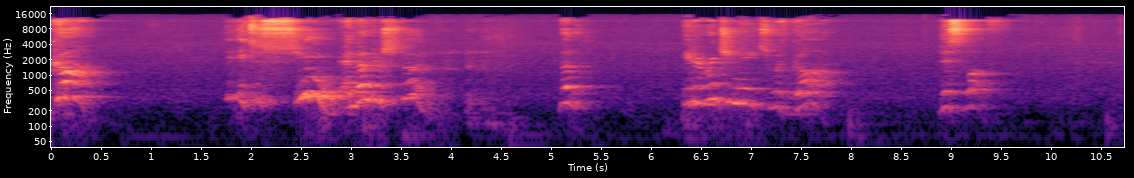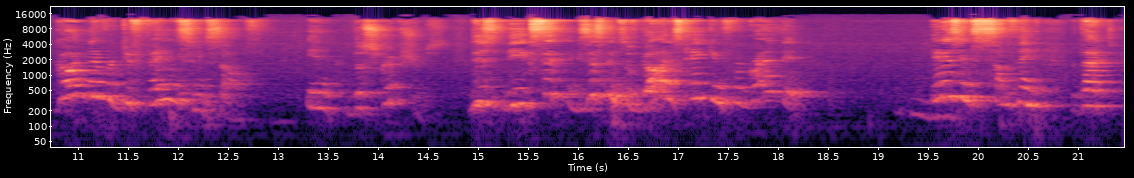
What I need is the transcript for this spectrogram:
God. It's assumed and understood it originates with God. This love. God never defends himself in the scriptures. This, the exi- existence of God is taken for granted. It isn't something that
